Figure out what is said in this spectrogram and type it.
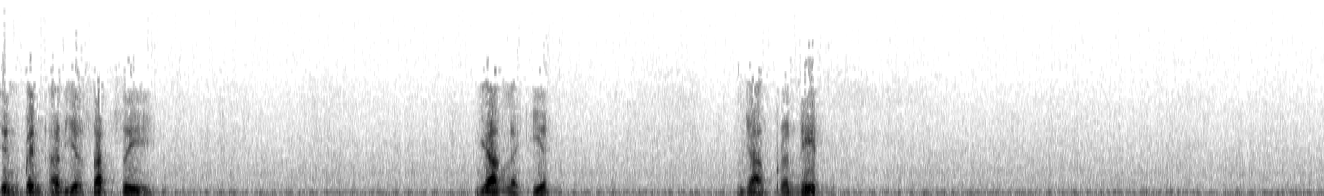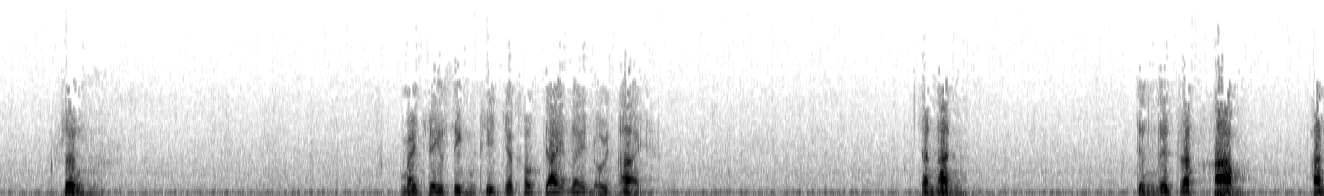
จึงเป็นอริยสัจสี่ อย่างละเอียด อย่างประณีตซึ่ง ไม่ใช่สิ่งที่จะเข้าใจได้โดยง่าย ฉะนั้นจึงได้ตรัสห้ามท่าน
